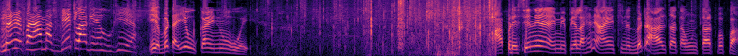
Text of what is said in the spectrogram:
મને પણ આમાં બીક લાગે એવું છે. એ બટા એવું કાઈ ન હોય. આપણે છે ને મેં પેલા હે ને અહીંથી ને બટા હાલતા હતા હું તાર પપ્પા.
